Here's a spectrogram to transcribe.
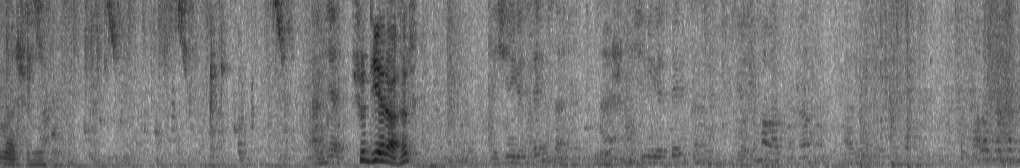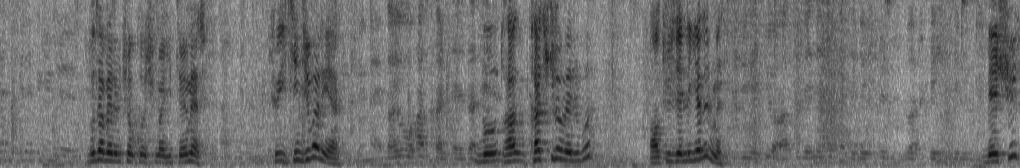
Maşallah. Amca Şu diğer ahır. dişini göstereyim sana. Dişini göstereyim sana. Bu da benim çok hoşuma gitti Ömer. Şu ikinci var ya. Dayı o has kaliteli zaten. Bu ha- kaç kilo verir bu? 650 gelir mi? 500 geçiyor. 650 yapınca 500 var. 550. 500.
